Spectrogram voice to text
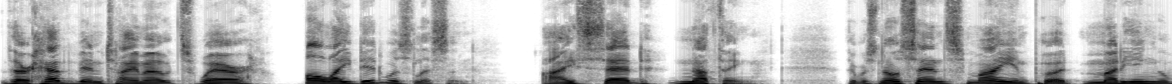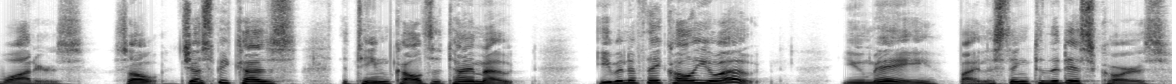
There have been timeouts where all I did was listen. I said nothing. There was no sense my input muddying the waters. So just because the team calls a timeout, even if they call you out, you may, by listening to the discourse,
